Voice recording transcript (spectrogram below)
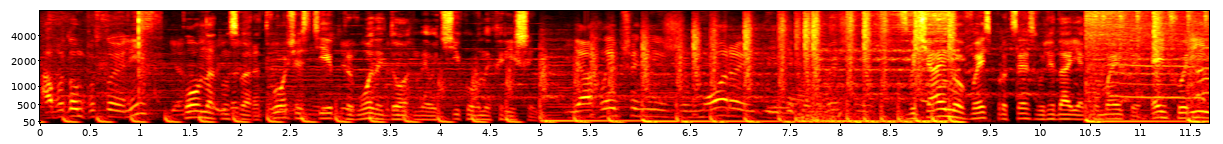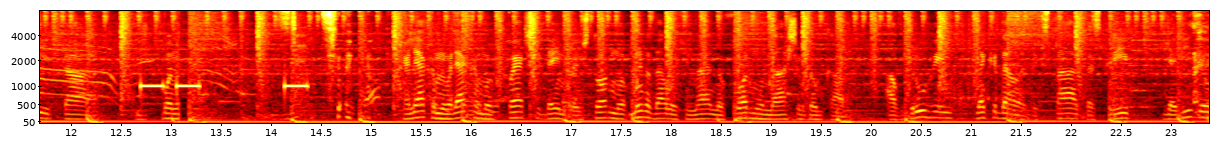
а потом пустой лист. Повна атмосфера творчості приводить до неочікуваних рішень. Я глибше, ніж море, і вище, Звичайно, весь процес виглядає як моменти ейфорії та «Єбана Каляками-валяками в перший день брейншторму ми надали фінальну форму нашим думкам, а в другий накидали текста та скрипт для відео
